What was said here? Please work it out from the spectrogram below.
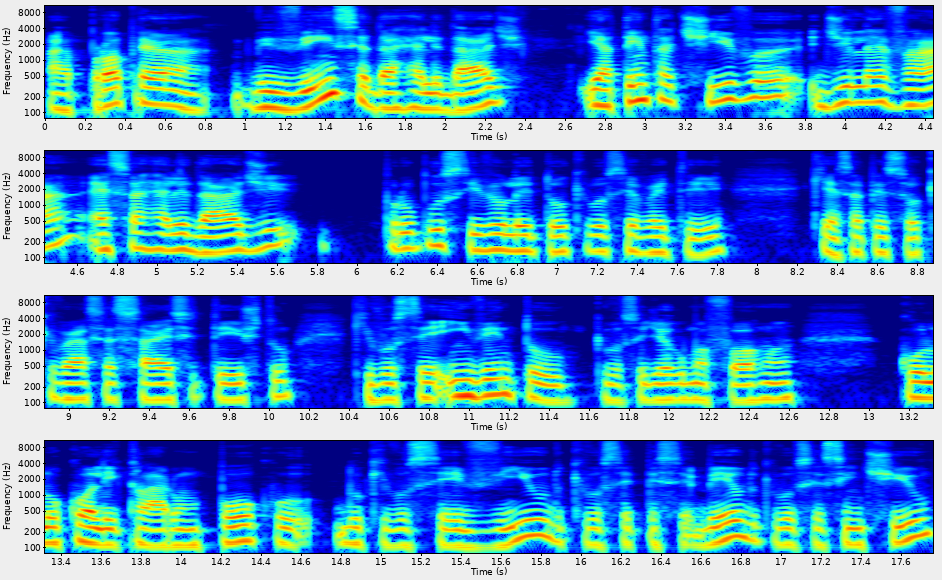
a própria vivência da realidade e a tentativa de levar essa realidade para o possível leitor que você vai ter, que é essa pessoa que vai acessar esse texto que você inventou, que você de alguma forma colocou ali, claro, um pouco do que você viu, do que você percebeu, do que você sentiu,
